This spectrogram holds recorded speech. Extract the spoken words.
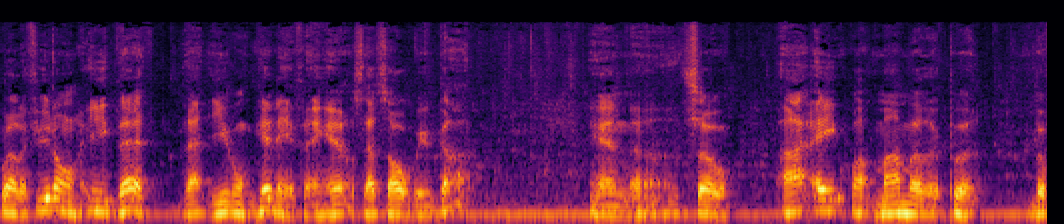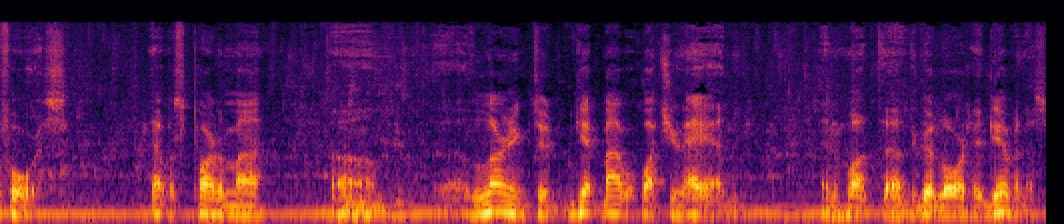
Well, if you don't eat that, that you don't get anything else. That's all we've got. And uh, so I ate what my mother put before us. That was part of my um, uh, learning to get by with what you had and what uh, the good Lord had given us.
